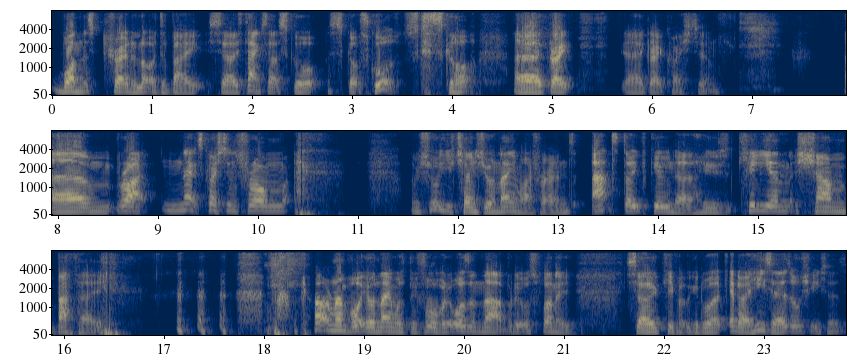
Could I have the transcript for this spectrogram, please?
one that's created a lot of debate. So thanks that, Scott. Scott, Scott, Scott. Uh, great, uh, great question. Um, right, next question's from I'm sure you've changed your name, my friend. At Dope Gooner, who's Kylian Shambappe. I can't remember what your name was before, but it wasn't that, but it was funny. So keep up the good work. Anyway, he says, or she says,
